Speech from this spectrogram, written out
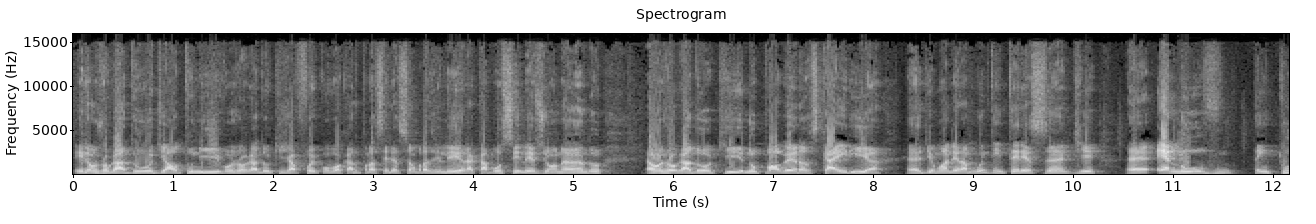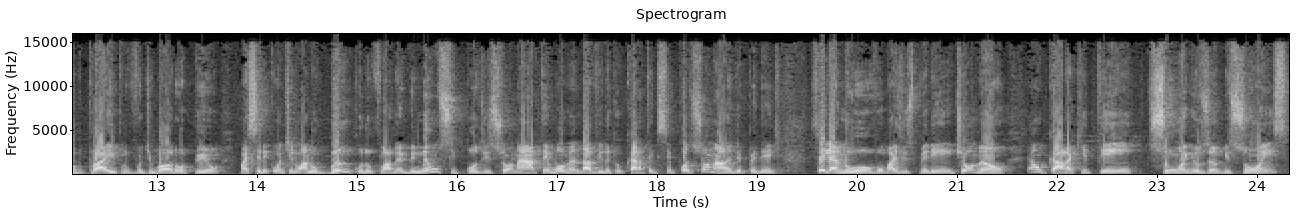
Ele é um jogador de alto nível, um jogador que já foi convocado para a seleção brasileira, acabou se lesionando é um jogador que no Palmeiras cairia é, de maneira muito interessante. É, é novo, tem tudo para ir para o futebol europeu, mas se ele continuar no banco do Flamengo e não se posicionar, tem um momento da vida que o cara tem que se posicionar, independente se ele é novo, mais experiente ou não. É um cara que tem sonhos, ambições.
